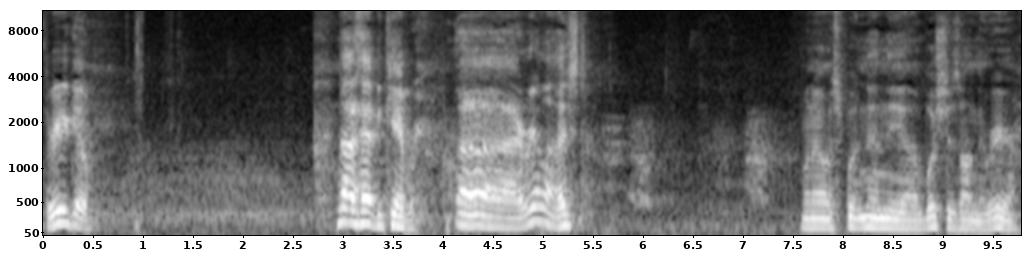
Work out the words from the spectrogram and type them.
three to go. Not a happy camper. Uh, I realized when I was putting in the uh, bushes on the rear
